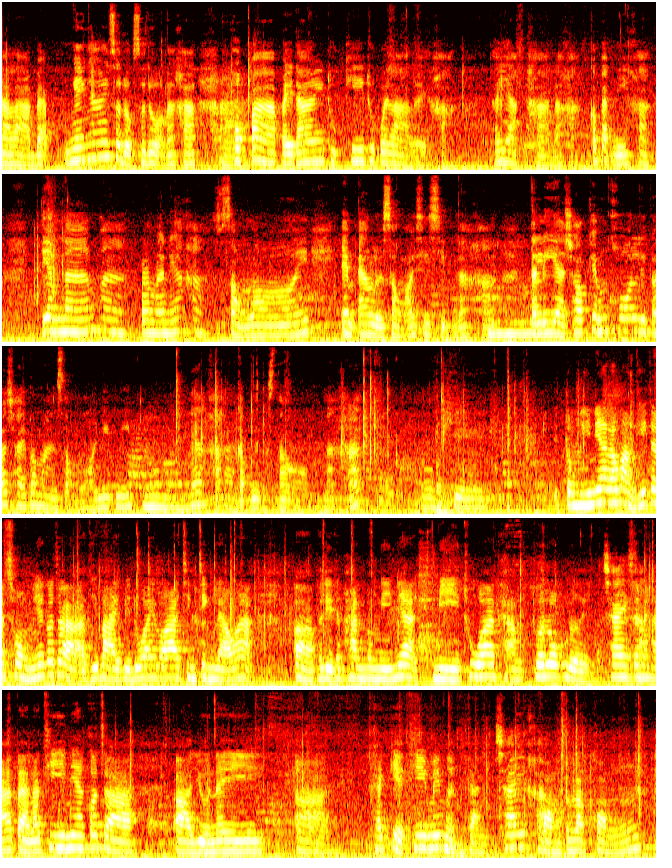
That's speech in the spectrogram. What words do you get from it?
นาราแบบง่ายๆ สะดวกสะดวกๆนะคะอ่าพกปลาไปได้ทุกที่ทุกเวลาเลยค่ะ ถ้าอยากทานนะคะ ก็แบบนี้ค่ะ เตรียมน้ำมาประมาณเนี้ยค่ะ 200 ml หรือ 240 นะคะอืมแต่เลียชอบเข้มข้นลีก็ใช้ประมาณ 200 นิดอืมๆเนี่ยค่ะ กับ1ซองนะคะ โอเค ตรงนี้เนี่ยระหว่างที่จะชงเนี่ยก็จะอธิบายไปด้วยว่าจริง ๆ แล้วอะเอ่อผลิตภัณฑ์ตรงนี้เนี่ยมีทั่วทางทั่วโลกเลย ใช่ใช่ไหมค่ะคะแต่ละที่เนี่ยก็จะอาอยู่ในอ่า แพ็กเกจที่ไม่เหมือนกัน ใช่ค่ะ ของสำหรับของ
